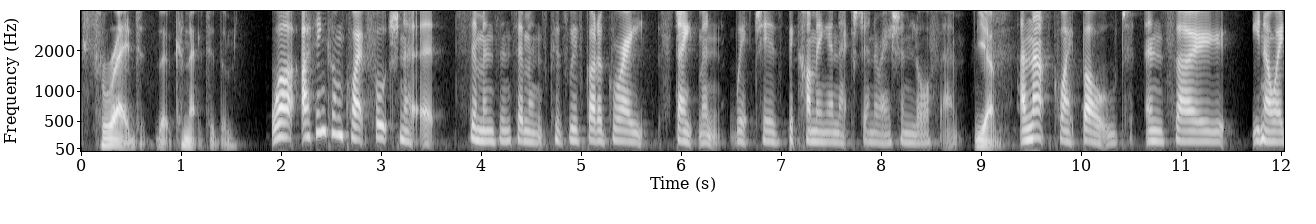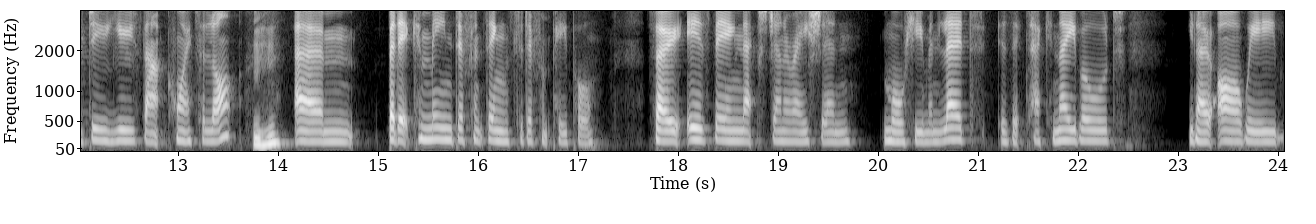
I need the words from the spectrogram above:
thread that connected them? Well, I think I'm quite fortunate at Simmons and Simmons because we've got a great statement, which is becoming a next generation law firm. Yeah. and that's quite bold. And so, you know, I do use that quite a lot. Um, but it can mean different things to different people. So, is being next generation more human led? Is it tech enabled? You know, are we,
